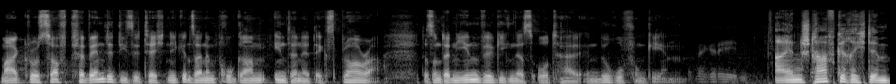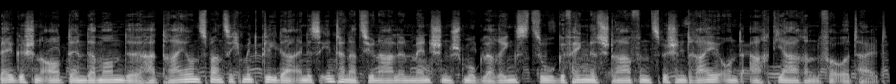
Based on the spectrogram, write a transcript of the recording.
Microsoft verwendet diese Technik in seinem Programm Internet Explorer. Das Unternehmen will gegen das Urteil in Berufung gehen. Ein Strafgericht im belgischen Ort Dendermonde hat 23 Mitglieder eines internationalen Menschenschmugglerrings zu Gefängnisstrafen zwischen drei und acht Jahren verurteilt.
